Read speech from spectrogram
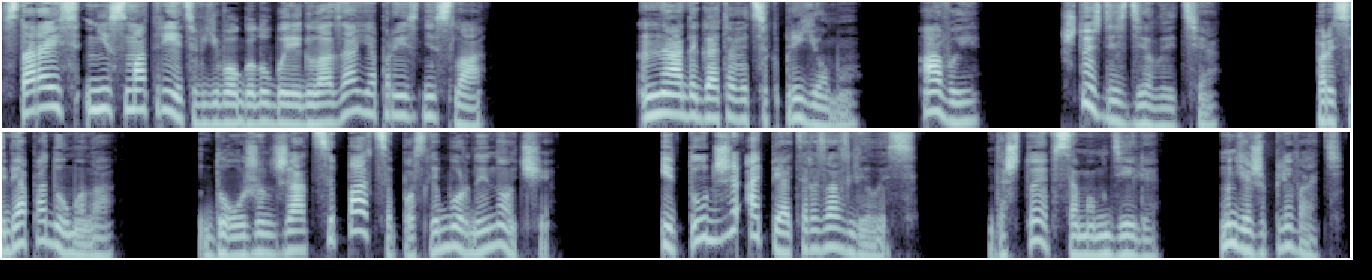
Стараясь не смотреть в его голубые глаза, я произнесла. «Надо готовиться к приему. А вы? Что здесь делаете?» Про себя подумала. «Должен же отсыпаться после бурной ночи». И тут же опять разозлилась. «Да что я в самом деле? Мне же плевать».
